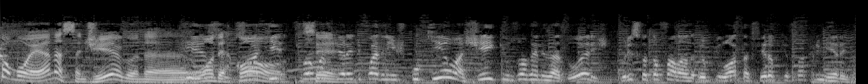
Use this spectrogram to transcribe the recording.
como é na San Diego, na Isso, WonderCon. Só que foi uma feira de quadrinhos. O que eu achei que os organizadores, por isso que eu tô falando, eu piloto a feira porque foi a primeira, gente.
